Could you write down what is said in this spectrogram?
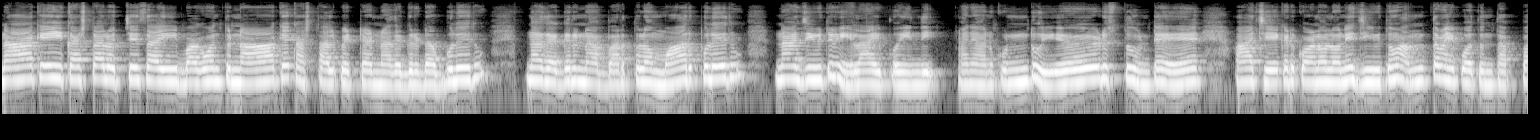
నాకే ఈ కష్టాలు వచ్చేసాయి భగవంతుడు నాకే కష్టాలు పెట్టాడు. నా దగ్గర డబ్బు లేదు. నా దగ్గర నా భర్తలో మార్పు లేదు. నా జీవితం ఇలా అయిపోయింది అని అనుకుంటూ ఏడుస్తూ ఉంటే ఆ చీకటి కోణంలోనే జీవితం అంతమైపోతుంది తప్ప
